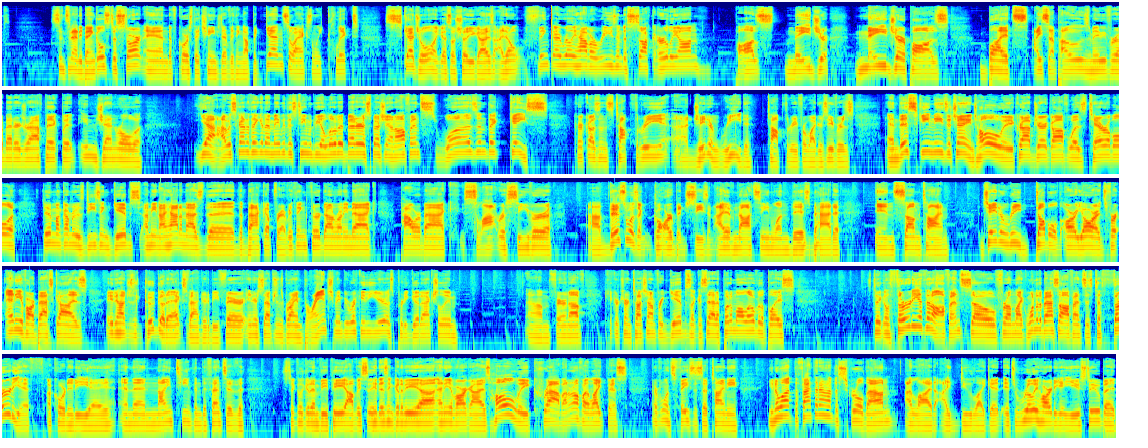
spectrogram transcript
Cincinnati Bengals to start, and of course they changed everything up again. So I accidentally clicked schedule. I guess I'll show you guys. I don't think I really have a reason to suck early on. Pause. Major, major pause. But I suppose maybe for a better draft pick. But in general yeah, I was kind of thinking that maybe this team would be a little bit better, especially on offense. Wasn't the case. Kirk Cousins top three, uh, Jayden Reed top three for wide receivers, and this scheme needs a change. Holy crap, Jared Goff was terrible David Montgomery was decent. Gibbs, I mean, I had him as the the backup for everything: third down running back, power back, slot receiver. Uh, this was a garbage season. I have not seen one this bad in some time. Jayden Reed doubled our yards for any of our best guys. Aidan Hutchinson could go to X Factor, to be fair. Interceptions, Brian Branch, maybe rookie of the year, was pretty good, actually. Um, fair enough. Kick return touchdown for Gibbs. Like I said, I put him all over the place. A 30th in offense. So from like one of the best offenses to 30th, according to EA, and then 19th in defensive. Let's take a look at MVP. Obviously, it isn't going to be uh, any of our guys. Holy crap. I don't know if I like this. Everyone's face is so tiny. You know what? The fact that I don't have to scroll down, I lied. I do like it. It's really hard to get used to, but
